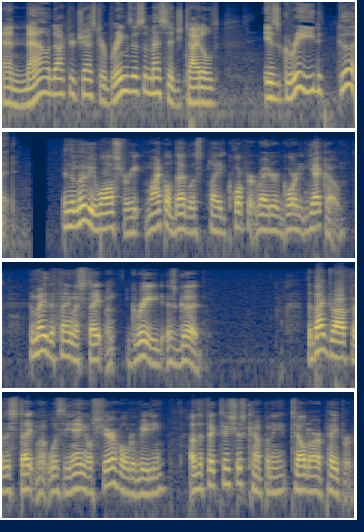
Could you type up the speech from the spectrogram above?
And now Dr. Chester brings us a message titled, Is Greed Good? In the movie Wall Street, Michael Douglas played corporate raider Gordon Gekko, who made the famous statement, Greed is good. The backdrop for this statement was the annual shareholder meeting of the fictitious company Teldar Paper.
